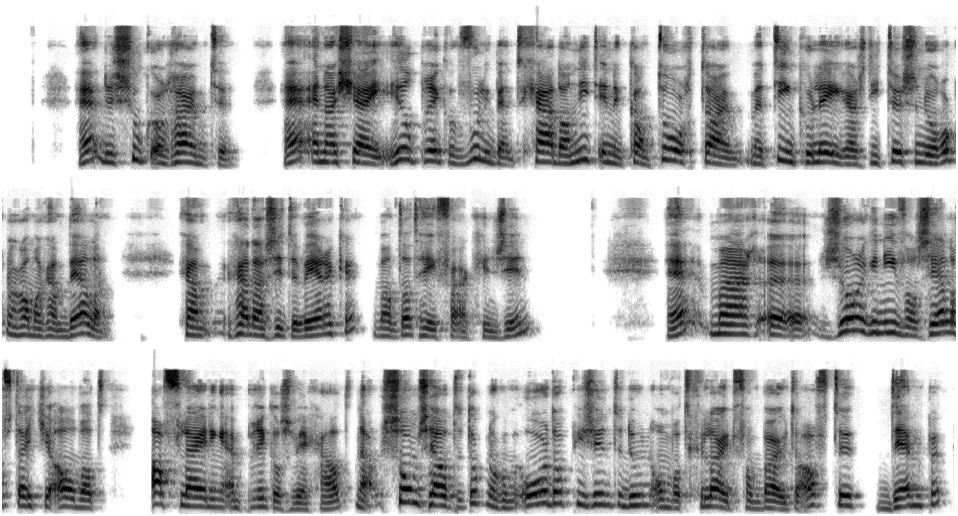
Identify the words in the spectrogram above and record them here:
dus zoek een ruimte en als jij heel prikkelgevoelig bent, ga dan niet in een kantoortuin met tien collega's die tussendoor ook nog allemaal gaan bellen. Ga, ga daar zitten werken, want dat heeft vaak geen zin. maar uh, zorg in ieder geval zelf dat je al wat afleidingen en prikkels weghaalt. Nou, soms helpt het ook nog om oordopjes in te doen, om wat geluid van buitenaf te dempen.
